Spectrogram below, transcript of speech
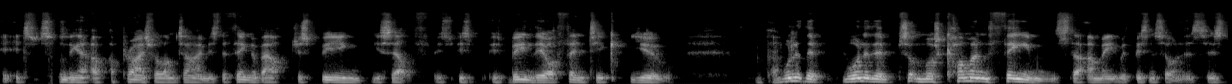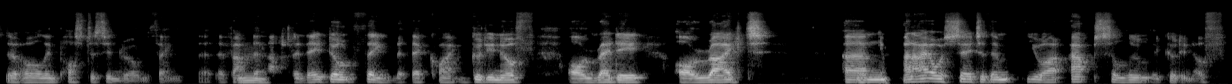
it's something I, I prize for a long time, is the thing about just being yourself, is, is, is being the authentic you. Okay. One of the one of the sort of most common themes that I meet with business owners is the whole imposter syndrome thing. The, the fact that Mm. actually they don't think that they're quite good enough or ready or right. Um, And I always say to them, "You are absolutely good enough.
